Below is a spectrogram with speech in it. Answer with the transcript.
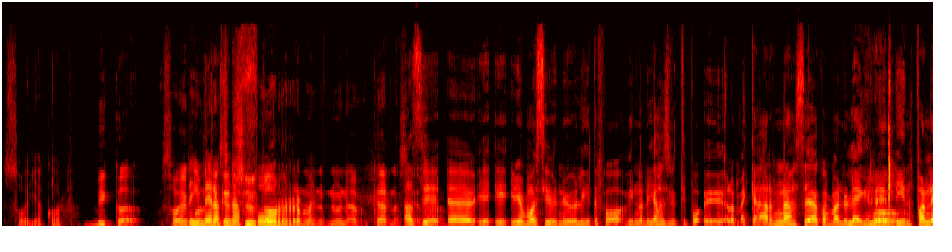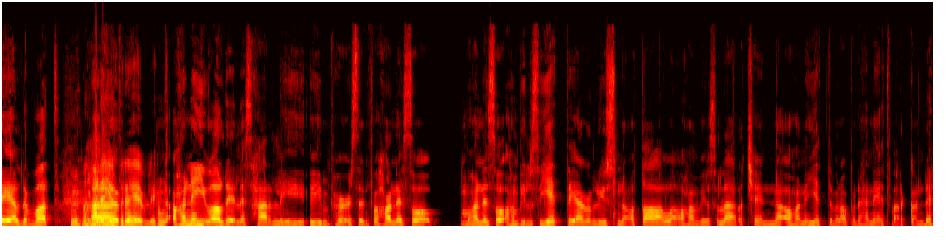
sojakorv. Vilka Det är mera sån här form. Nu, nu när Kärna säger Alltså, eh, jag- måste ju nu lite få vinna det. Jag har suttit på öl med Kärna så jag kommer nu längre Wow. än din paneldebatt. han är ju trevlig. Han är ju alldeles härlig in person för han är så han, är så, han vill så jättegärna lyssna och tala och han vill så lära känna och han är jättebra på det här nätverkande.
